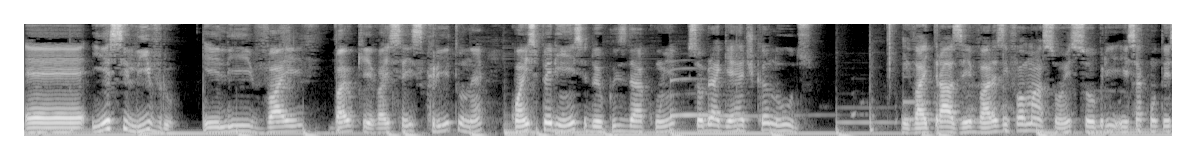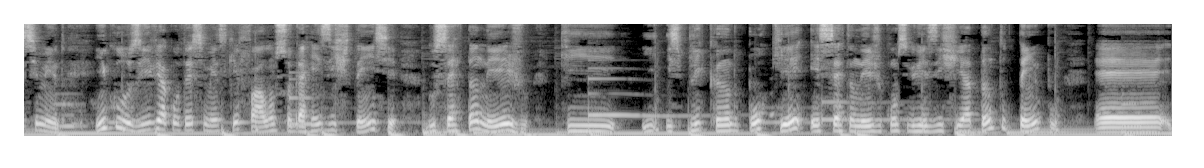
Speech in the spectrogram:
É, e esse livro, ele vai vai o que? Vai ser escrito, né, com a experiência do Euclides da Cunha sobre a Guerra de Canudos. E vai trazer várias informações sobre esse acontecimento, inclusive acontecimentos que falam sobre a resistência do sertanejo, que explicando por que esse sertanejo conseguiu resistir há tanto tempo, é,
